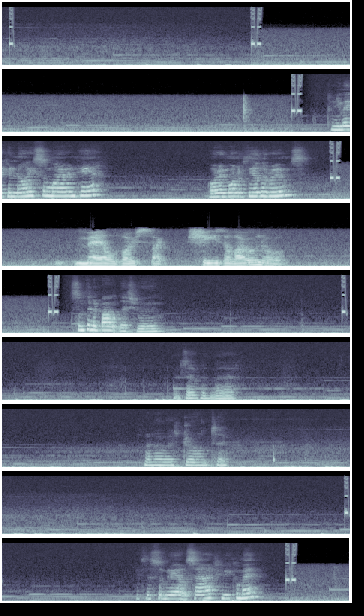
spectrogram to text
Can you make a noise somewhere in here? Or in one of the other rooms? male voice like she's alone or Something about this room. It's over there. I'm always drawn to. If there's somebody outside, can you come in?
